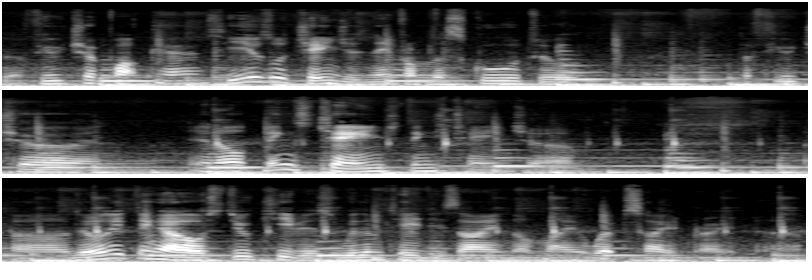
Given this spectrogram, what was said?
the Future podcast. He also changed his name from the school to the future, and you know things change. Things change. Um, uh, the only thing I will still keep is William Teh Design on my website, right? Um,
